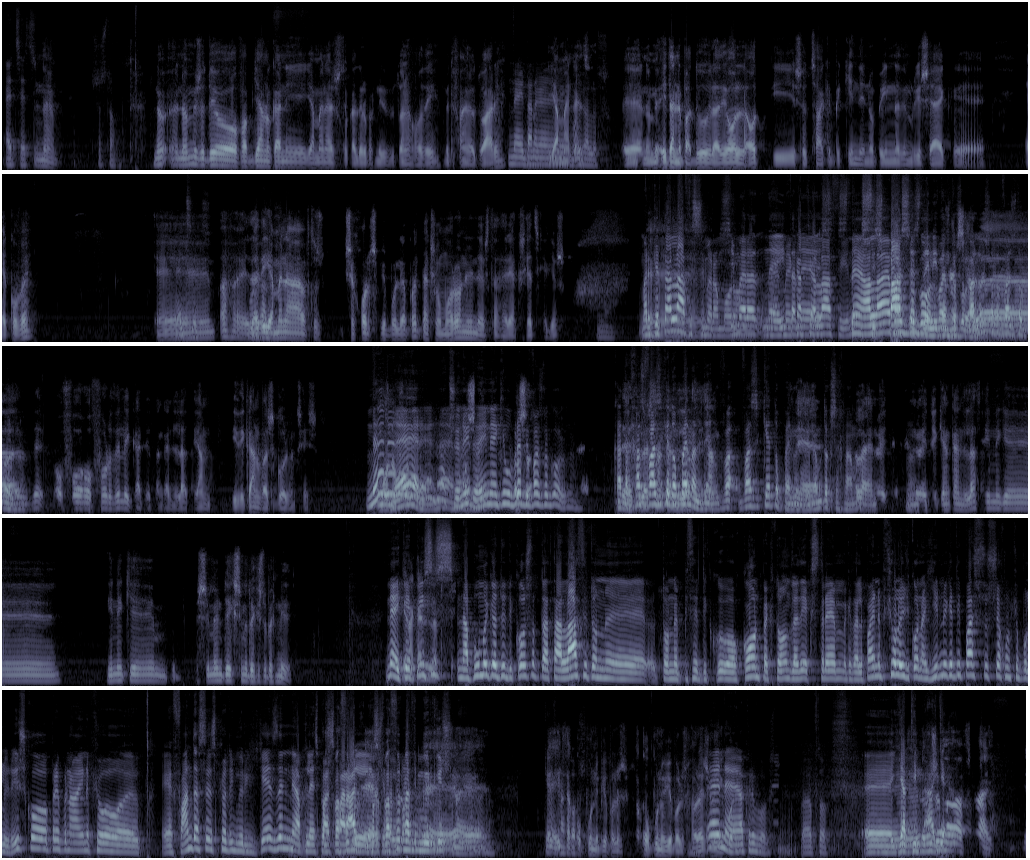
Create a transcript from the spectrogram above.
Έτσι, έτσι. Ναι. Σωστό. Νο, νομίζω ότι ο Φαμπιάνο κάνει για μένα ίσως το καλύτερο παιχνίδι που τον έχω δει με τη φανέλα του Άρη. Ναι, ήταν για μένα. Πολύ ε, νομι, ήταν παντού, δηλαδή όλα, ό,τι στο τσάκ επικίνδυνο πήγε να δημιουργήσει ΑΕΚ ε, έκοβε. Ε, έτσι, έτσι. Α, δηλαδή για μένα αυτός ξεχώρισε πιο πολύ από Εντάξει, ο Μωρόν είναι σταθερή αξία έτσι κι αλλιώς. Ναι. Με αρκετά ε, λάθη σήμερα μόνο. Σήμερα, ναι, με, ήταν με κάποια λάθη. Ναι, αλλά πάσες δεν ήταν τόσο καλό, αλλά βάζει τον γκολ. Ο Φόρ δεν λέει κάτι όταν κάνει λάθη, αν, ειδικά αν βάζει γκολ, να ξέρεις. Ναι, ναι, ναι, ναι, ναι, ναι, είναι εκεί που πρέπει να βάζει τον γκολ. Καταρχάς βάζει και το πέναλτι. Βάζει και το πέναλτι, να μην το ξεχνάμε. Αλλά εννοείται. Και αν κάνει λάθη είναι και. Είναι και σημαίνει ότι έχει συμμετοχή στο παιχνίδι. Ναι, και επίσης να πούμε και ότι δικός τα, τα λάθη των, ε, των επιθετικών παικτών, δηλαδή extreme κτλ., είναι πιο λογικό να γίνουν γιατί οι πάσει τους έχουν πιο πολύ ρίσκο, πρέπει να είναι πιο ε, φάντασε, πιο δημιουργικές. Δεν είναι απλές πάσει παράλληλες. Προσπαθούν να δημιουργήσουν. Ε, και θα, κοπούν πιο πολλές, θα κοπούν πιο πολλές φορές. Ε, ναι, ακριβώς. Ναι, αυτό. Ε, για την ΑΕΚ, για,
